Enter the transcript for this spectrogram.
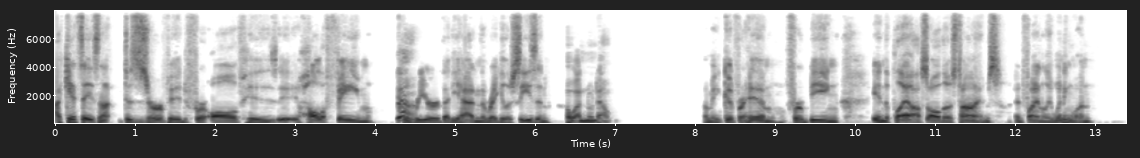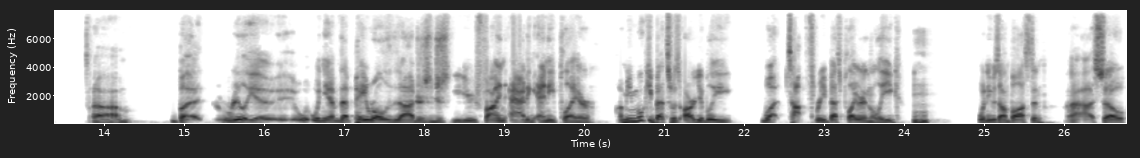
I can't say it's not deserved for all of his uh, Hall of Fame yeah. career that he had in the regular season. Oh, I no doubt. I mean, good for him for being in the playoffs all those times and finally winning one. Um, but really, uh, when you have that payroll of the Dodgers, you just you find adding any player. I mean, Mookie Betts was arguably what top three best player in the league mm-hmm. when he was on Boston. Uh, so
